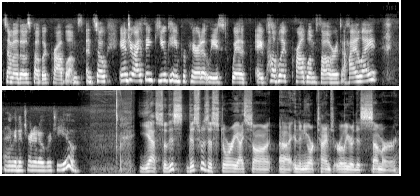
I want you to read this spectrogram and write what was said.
some of those public problems. And so, Andrew, I think you came prepared at least with a public problem solver to highlight. I'm going to turn it over to you. Yeah, so this this was a story I saw uh, in the New York Times earlier this summer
